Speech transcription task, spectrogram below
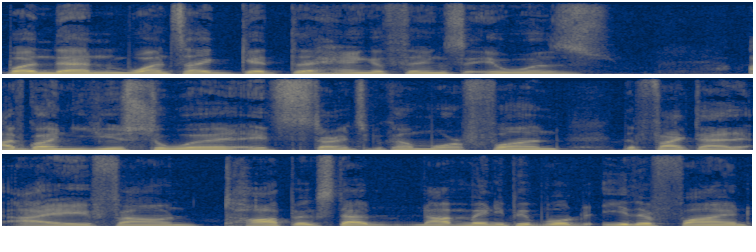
but then once I get the hang of things, it was I've gotten used to it. It's starting to become more fun. The fact that I found topics that not many people either find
